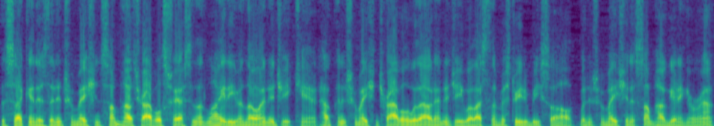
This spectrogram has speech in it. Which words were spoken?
The second is that information somehow travels faster than light, even though energy can't. How can information travel without energy? Well, that's the mystery to be solved, but information is somehow getting around.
